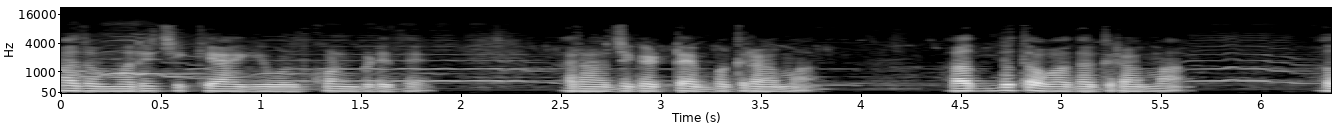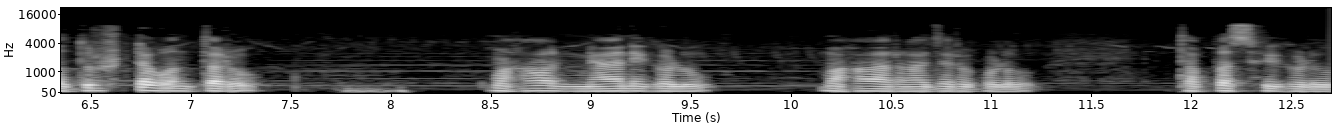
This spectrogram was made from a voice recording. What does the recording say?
ಅದು ಮರೀಚಿಕೆಯಾಗಿ ಉಳ್ಕೊಂಡು ಬಿಟ್ಟಿದೆ ರಾಜಗಟ್ಟೆ ಎಂಬ ಗ್ರಾಮ, ಅದ್ಭುತವಾದ ಗ್ರಾಮ, ಅದೃಷ್ಟವಂತರು, ಮಹಾಜ್ಞಾನಿಗಳು, ಮಹಾರಾಜರುಗಳು, ತಪಸ್ವಿಗಳು,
